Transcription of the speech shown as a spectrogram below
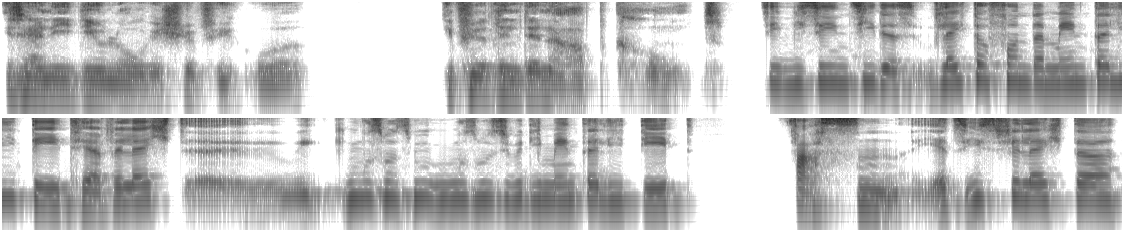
ist eine ideologische Figur. Die führt in den Abgrund. Wie sehen Sie das? Vielleicht auch von der Mentalität her. Vielleicht äh, muss man muss man es über die Mentalität fassen. Jetzt ist vielleicht der,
